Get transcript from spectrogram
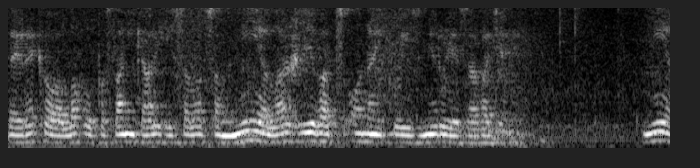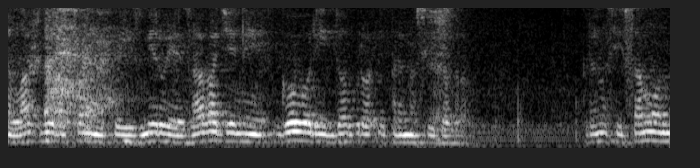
da je rekao Allahu poslanik alihi salacom nije lažljivac onaj koji izmiruje zavađeni. Nije lažljivac onaj koji izmiruje zavađeni, govori dobro i prenosi dobro. Prenosi samo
